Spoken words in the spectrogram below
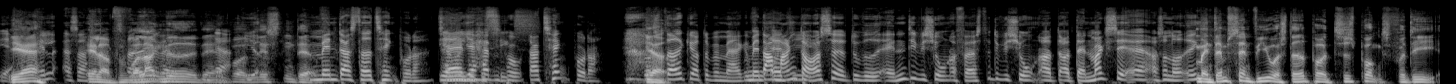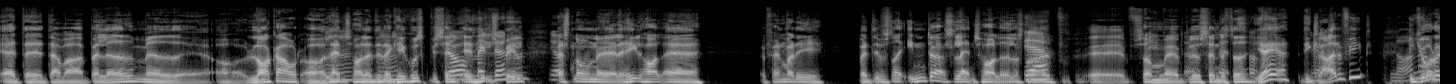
Ja, Hel- altså, eller hvor langt valg. ned det er Ja. på Jo. listen der. Men der er stadig tænkt på dig. Tag Ja, ja, lige jeg hatten på. præcis. Der er tænkt på dig. Du har Ja. ja. stadig gjort det bemærket. Men der er, er mange, de- der også, du ved, anden division og første division, og, og Danmarks serie og sådan noget, ikke? Men dem sendte vi jo afsted på et tidspunkt, fordi at øh, der var ballade med øh, og lockout og landsholdet. Det der kan jeg ikke huske, vi sendte Mhm. Jo, et helt lønnen. spil Jo. af sådan nogle, øh, eller et helt hold af, hvad fanden var det, var det var sådan noget indendørs landsholdet, eller sådan Ja. noget, øh, som øh, blev sendt afsted. landshold. Ja, ja, de klarede det fint. Nå, De nå. gjorde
